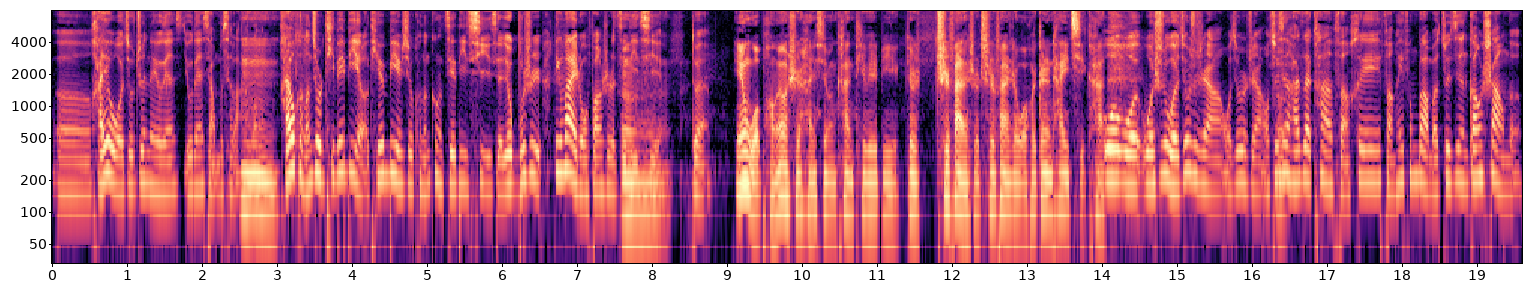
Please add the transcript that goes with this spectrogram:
呃，还有我就真的有点有点想不起来了，嗯。还有可能就是 TVB 了，TVB 就可能更接地气一些，就不是另外一种方式的接地气，嗯。对，因为我朋友是很喜欢看 TVB，就是吃饭的时候，吃饭的时候我会跟着他一起看。我我我是我就是这样，我就是这样，我最近嗯。还在看反黑反黑风暴吧，最近刚上的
